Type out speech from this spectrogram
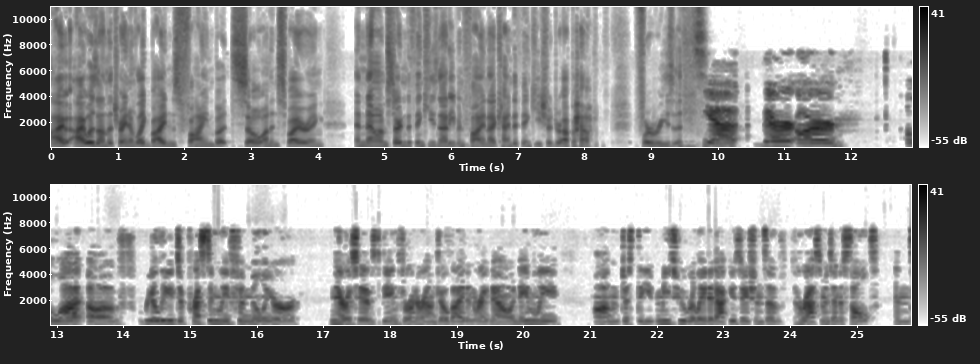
I I was on the train of like Biden's fine, but so uninspiring, and now I'm starting to think he's not even fine. I kind of think he should drop out for reasons. Yeah, there are a lot of really depressingly familiar narratives being thrown around Joe Biden right now, namely um, just the Me Too related accusations of harassment and assault. And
